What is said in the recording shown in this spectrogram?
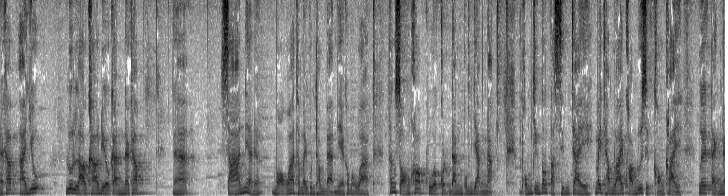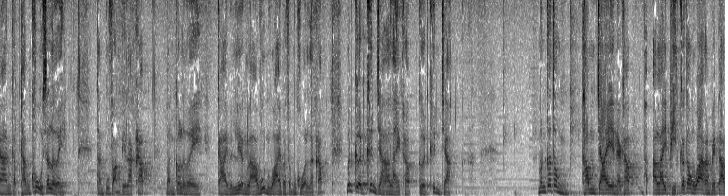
นะครับ อายุรุ่นราวคราวเดียวกันนะครับนะฮะ ศาลเนี่ยนะบอกว่าทำไมคุณทำแบบนี้เขาบอกว่าทั้งสองครอบครัวกดดันผมอย่างหนัก ผมจึงต้องตัดสินใจไม่ทำร้ายความรู้สึกของใคร เลยแต่งงานกับทั้งคู่ซะเลย ท่านผู้ฟังที่รักครับ มันก็เลยกลายเป็นเรื่องราววุ่นวายพอสมควรแล้วครับ มันเกิดขึ้นจากอะไรครับ เกิดขึ้นจาก มันก็ต้อง ทำใจนะครับ อะไรผิดก็ต้องว่ากันไปตาม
